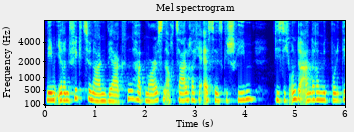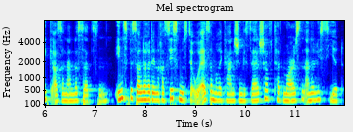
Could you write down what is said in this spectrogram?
Neben ihren fiktionalen Werken hat Morrison auch zahlreiche Essays geschrieben, die sich unter anderem mit Politik auseinandersetzen. Insbesondere den Rassismus der US-amerikanischen Gesellschaft hat Morrison analysiert.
